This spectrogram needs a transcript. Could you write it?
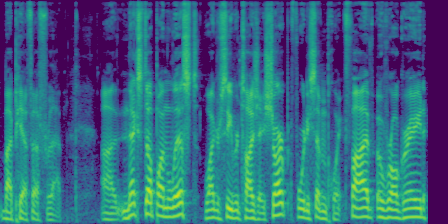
by PFF for that. Uh, next up on the list, wide receiver Tajaé Sharpe, 47.5 overall grade.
